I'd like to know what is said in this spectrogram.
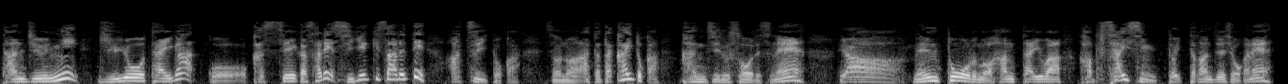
単純に受容体が、こう、活性化され、刺激されて、熱いとか、その、暖かいとか、感じるそうですね。いやー、メントールの反対は、カプサイシンといった感じでしょうかね。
